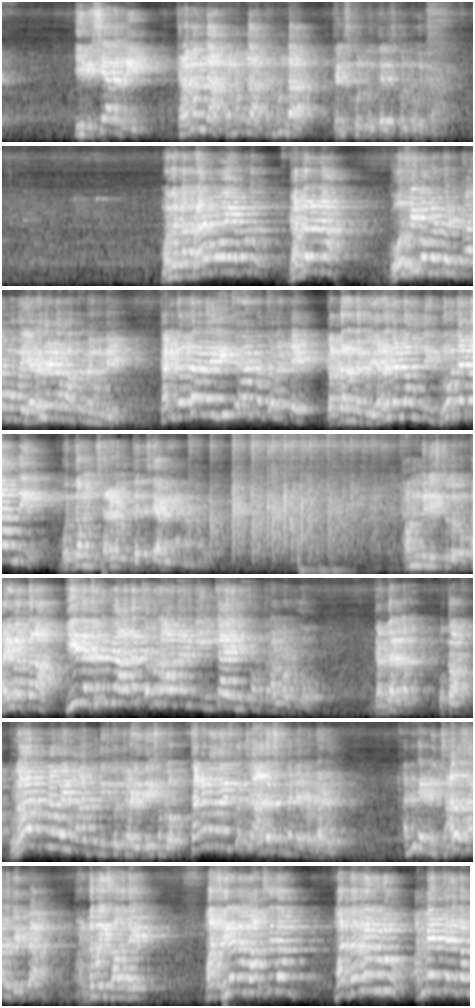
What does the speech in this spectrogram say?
ఈ విషయాలన్నీ క్రమంగా క్రమంగా క్రమంగా తెలుసుకుంటూ తెలుసుకుంటూ వచ్చాం. మొదట ప్రారంభం శరణం గచ్చామి అని అన్నాడు. కమ్యూనిస్టులకు పరివర్తన ఈ దశ నుంచి ఆదర్శకు రావడానికి ఇంకా ఎన్ని సంవత్సరాలు పడుతుందో? గద్దరన్న ఒక గుణాత్మకమైన మార్పు తీసుకొచ్చాడు ఈ దేశంలో. తనలో తీసుకొచ్చి ఆదర్శంగా నిలబడ్డాడు. అందుకని మేము చాలా సార్లు చెప్పాం అర్థమై సావదే మా సిరలు మార్క్సిజం మా ధర్మనుడు అంబేద్కరిజం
